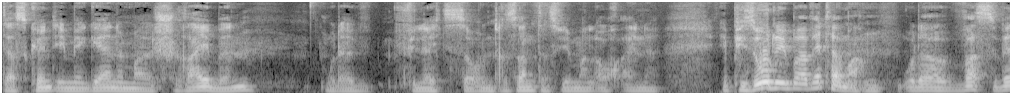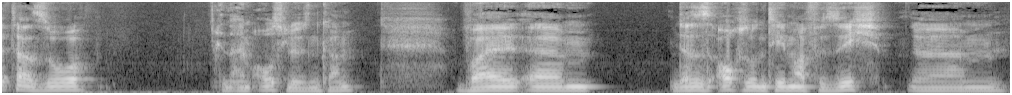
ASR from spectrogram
das könnt ihr mir gerne mal schreiben. Oder vielleicht ist es auch interessant, dass wir mal auch eine Episode über Wetter machen oder was Wetter so in einem auslösen kann. Weil ähm, das ist auch so ein Thema für sich. Ähm,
